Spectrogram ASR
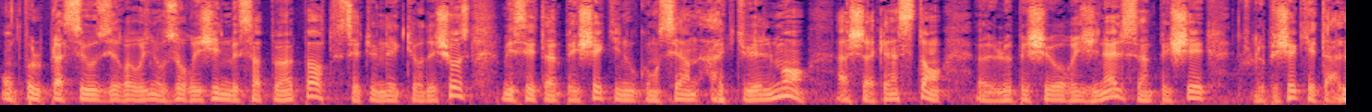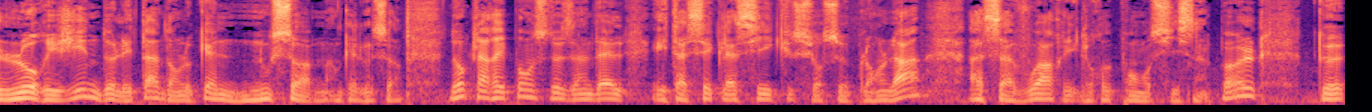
on peut le placer aux, origines, mais ça peu importe, c'est une lecture des choses, mais c'est un péché qui nous concerne actuellement, à chaque instant. Euh, le péché originel, c'est un péché, le péché qui est à l'origine de l'état dans lequel nous sommes, en quelque sorte. Donc la réponse de Zindel est assez classique sur ce plan-là, à savoir, il reprend aussi Saint Paul, que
